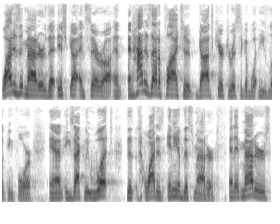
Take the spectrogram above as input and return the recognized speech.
Why does it matter that Ishka and Sarah, and, and how does that apply to God's characteristic of what he's looking for, and exactly what, does, why does any of this matter? And it matters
